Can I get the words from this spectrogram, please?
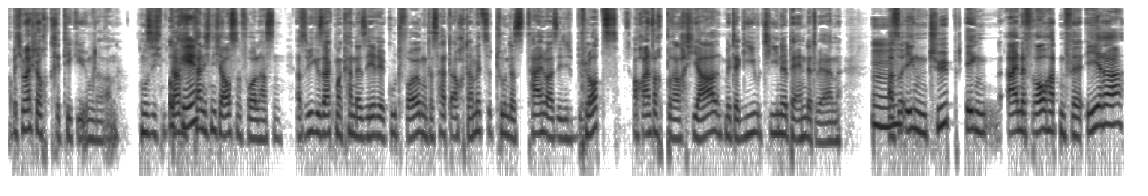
Aber ich möchte auch Kritik üben daran. Muss ich, Okay. kann ich nicht außen vor lassen. Also wie gesagt, man kann der Serie gut folgen. Das hat auch damit zu tun, dass teilweise die Plots auch einfach brachial mit der Guillotine beendet werden. Also irgendein Typ, irgendeine Frau hat einen Verehrer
